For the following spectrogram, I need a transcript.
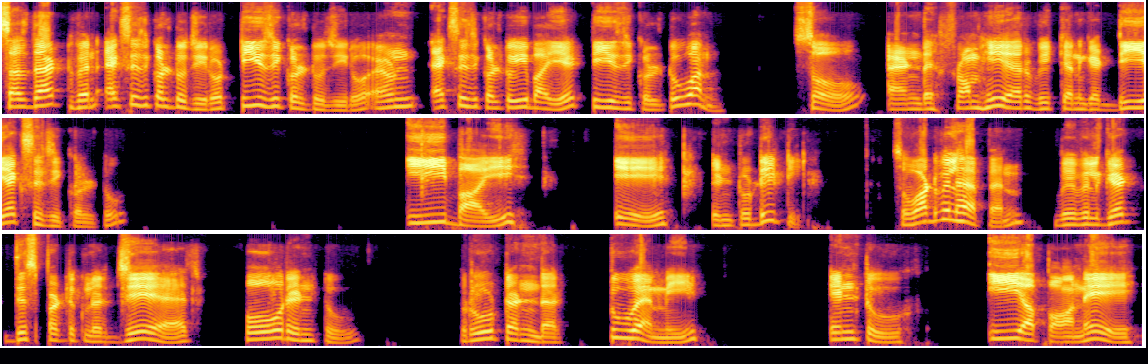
such that when x is equal to 0, t is equal to 0 and x is equal to e by a, t is equal to 1. So, and from here we can get dx is equal to e by a into dt. So what will happen? We will get this particular j as 4 into root under 2me into e upon a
